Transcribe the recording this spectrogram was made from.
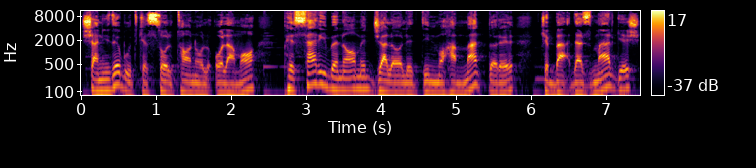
شنیده بود که سلطان العلماء پسری به نام جلال الدین محمد داره که بعد از مرگش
